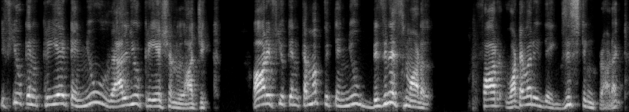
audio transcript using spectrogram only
if you can create a new value creation logic, or if you can come up with a new business model for whatever is the existing product.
